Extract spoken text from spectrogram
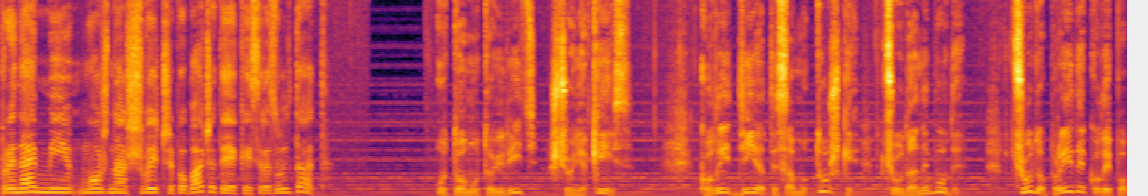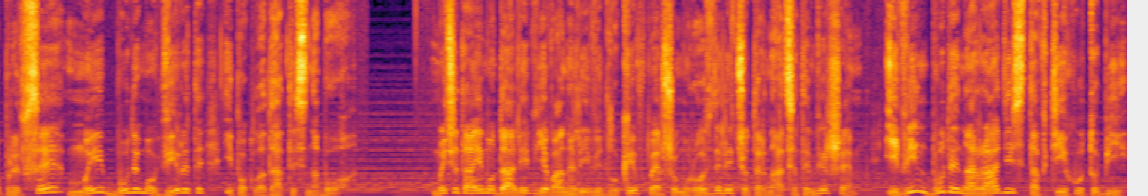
Принаймні можна швидше побачити якийсь результат. У тому то й річ, що якийсь. Коли діяти самотужки, чуда не буде. Чудо прийде, коли, попри все, ми будемо вірити і покладатись на Бога. Ми читаємо далі в Євангелії від Луки в першому розділі 14 віршем. І він буде на радість та втіху тобі,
